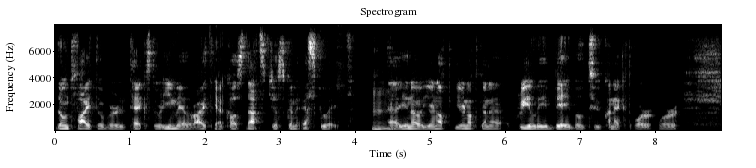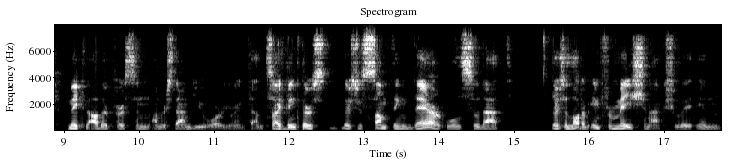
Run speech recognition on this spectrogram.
don't fight over text or email right? Yeah. because that's just going to escalate. Mm. uh, you know you're not you're not going to really be able to connect or or make the other person understand you or your intent. So mm-hmm. I think there's there's just something there also that there's a lot of information actually in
